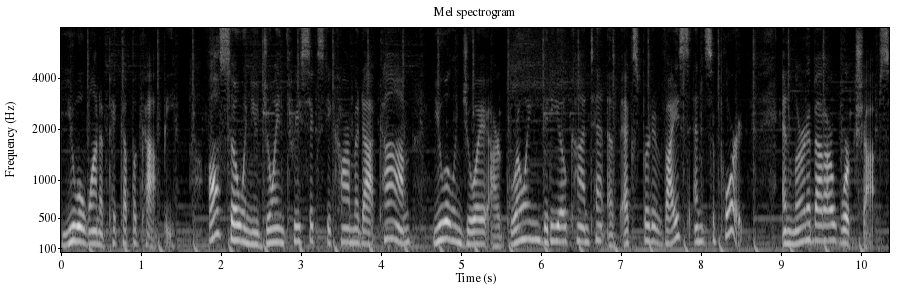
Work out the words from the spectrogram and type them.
you will want to pick up a copy. Also, when you join 360karma.com, you will enjoy our growing video content of expert advice and support and learn about our workshops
